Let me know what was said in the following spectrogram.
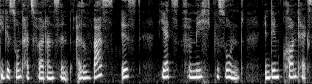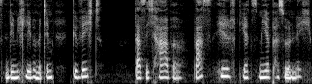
die gesundheitsfördernd sind. Also was ist jetzt für mich gesund in dem Kontext, in dem ich lebe, mit dem Gewicht, das ich habe? Was hilft jetzt mir persönlich?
